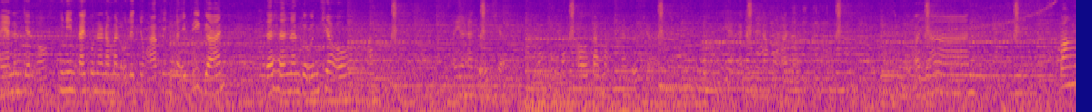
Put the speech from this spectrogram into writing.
ayan nandyan oh. Hinintay ko na naman ulit yung aking kaibigan. Dahil nandoon siya oh. Ah, ayun, nandoon siya. Oh, tama. Nandoon siya. Ayan, alam niyo na kung ano. So, ayan. Pang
